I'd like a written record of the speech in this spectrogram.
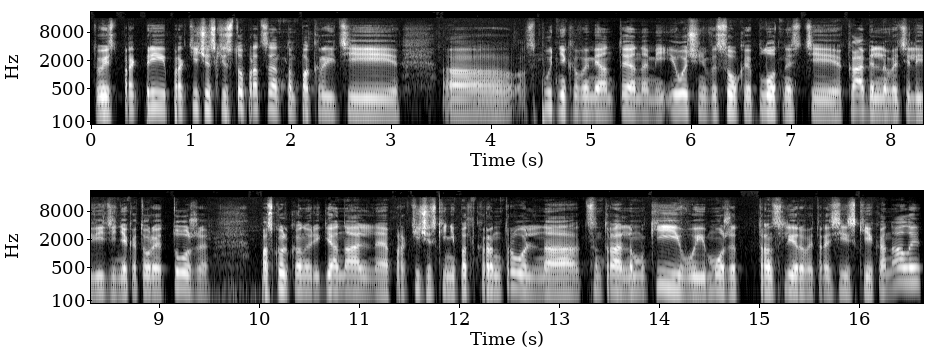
То есть при практически стопроцентном покрытии э, спутниковыми антеннами и очень высокой плотности кабельного телевидения, которое тоже поскольку оно региональное, практически не подконтрольно центральному Киеву и может транслировать российские каналы,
